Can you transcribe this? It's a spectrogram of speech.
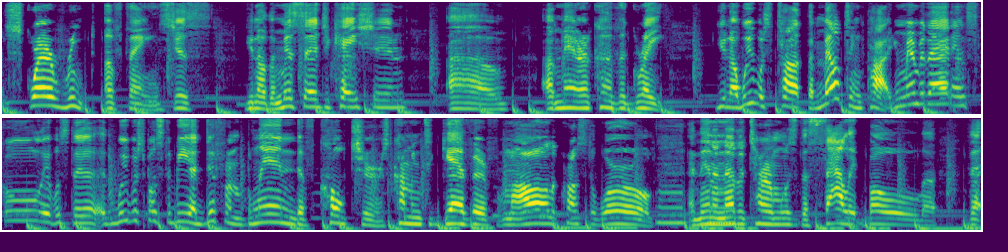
square root of things. Just you know the miseducation, uh, America the Great. you know, we was taught the melting pot. You remember that in school? It was the we were supposed to be a different blend of cultures coming together from all across the world. Mm-hmm. And then another term was the salad bowl, uh, the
